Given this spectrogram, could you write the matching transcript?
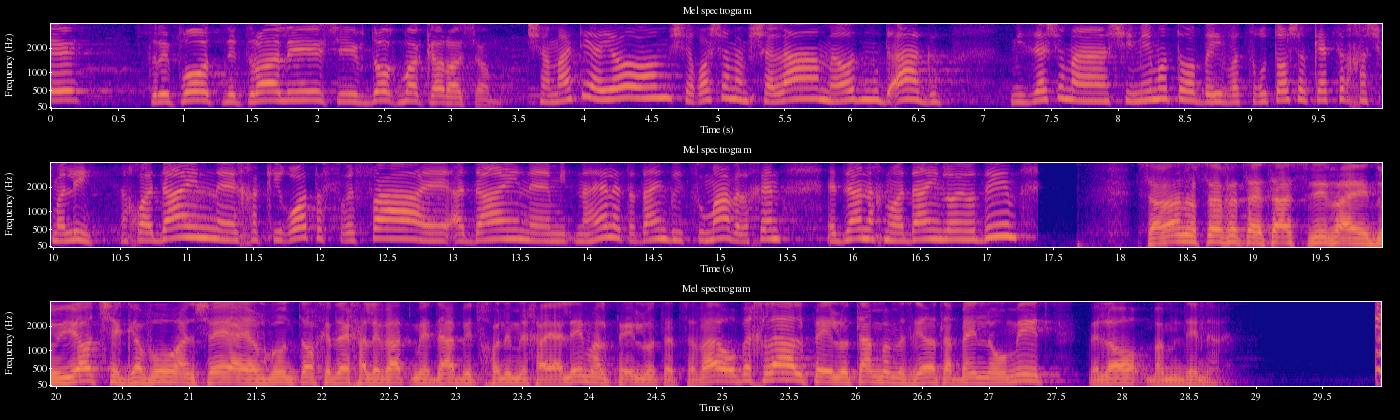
שרפות ניטרלי שיבדוק מה קרה שם. שמעתי היום שראש הממשלה מאוד מודאג מזה שמאשימים אותו בהיווצרותו של קצר חשמלי. אנחנו עדיין, אה, חקירות השרפה אה, עדיין אה, מתנהלת, עדיין בעיצומה, ולכן את זה אנחנו עדיין לא יודעים. סערה נוספת הייתה סביב העדויות שגבו אנשי הארגון תוך כדי חליבת מידע ביטחוני מחיילים על פעילות הצבא, ובכלל פעילותם במסגרת הבינלאומית ולא במדינה.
